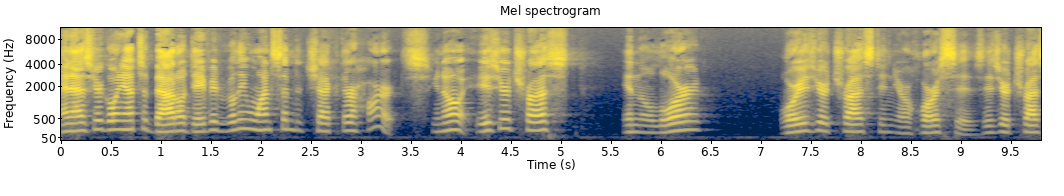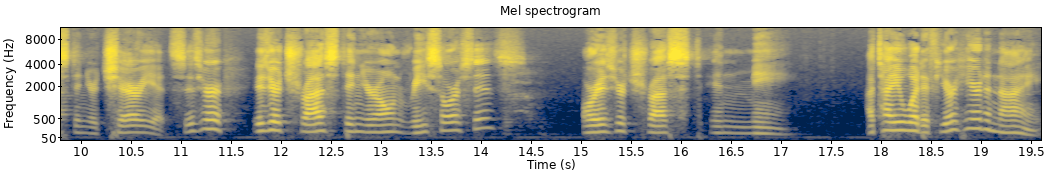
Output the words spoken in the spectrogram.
And as you're going out to battle, David really wants them to check their hearts. You know, is your trust in the Lord? Or is your trust in your horses? Is your trust in your chariots? Is your, is your trust in your own resources? Or is your trust in me? I tell you what, if you're here tonight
